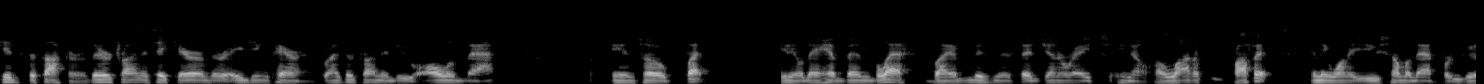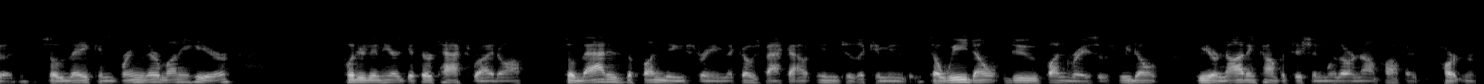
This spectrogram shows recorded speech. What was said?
kids to soccer. They're trying to take care of their aging parents, right? They're trying to do all of that. And so, but, you know, they have been blessed by a business that generates, you know, a lot of profit and they want to use some of that for good. So they can bring their money here put it in here, get their tax write off. So that is the funding stream that goes back out into the community. So we don't do fundraisers. We don't, we are not in competition with our nonprofit partners,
